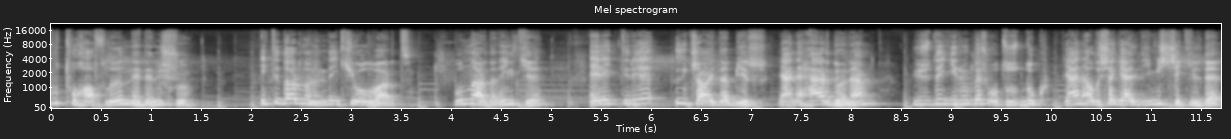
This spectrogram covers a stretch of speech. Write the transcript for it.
bu tuhaflığın nedeni şu. İktidarın önünde iki yol vardı. Bunlardan ilki elektriğe 3 ayda bir yani her dönem %25-30'luk yani alışa geldiğimiz şekilde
